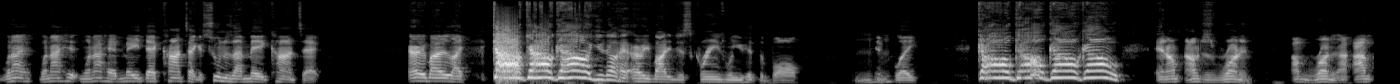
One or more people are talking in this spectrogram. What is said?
when I when I hit when I had made that contact, as soon as I made contact, everybody was like, go, go, go. You know how everybody just screams when you hit the ball Mhm. in play. Go, go, go, go. And I'm I'm just running. I'm running. I, I'm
